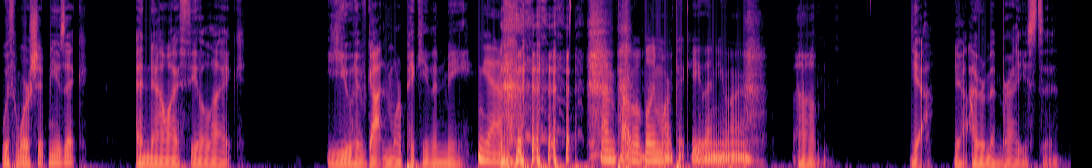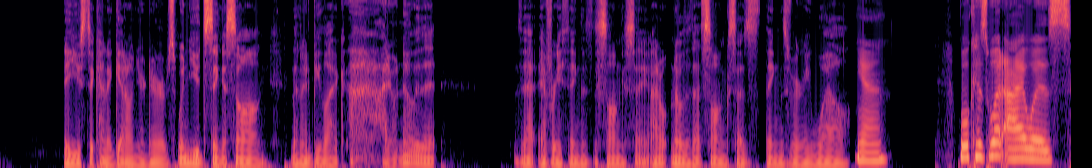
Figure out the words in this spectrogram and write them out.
with worship music, and now I feel like you have gotten more picky than me. Yeah. I'm probably more picky than you are. um yeah. Yeah, I remember I used to it used to kind of get on your nerves when you'd sing a song, then I'd be like, "Ah, I don't know that that everything that the song is saying. I don't know that that song says things very well. Yeah. Well, because what I was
